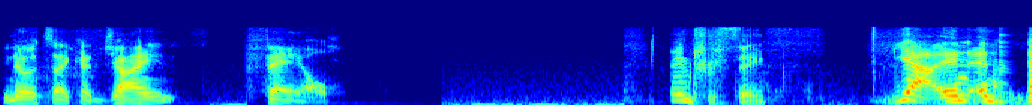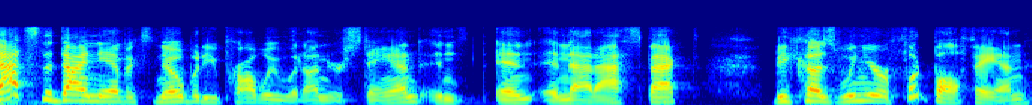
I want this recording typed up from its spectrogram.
You know, it's like a giant fail. interesting. Yeah, and, and that's the dynamics nobody probably would understand in, in in that aspect because when you're a football fan,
